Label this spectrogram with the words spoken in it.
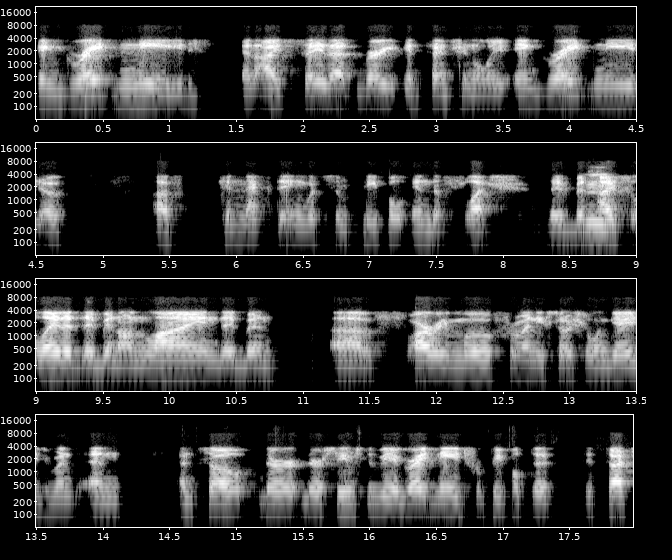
in great need, and I say that very intentionally, in great need of of connecting with some people in the flesh. They've been Mm. isolated, they've been online, they've been uh, far removed from any social engagement, and and so there there seems to be a great need for people to to touch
